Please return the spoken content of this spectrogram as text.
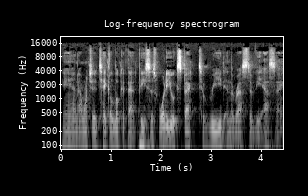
and I want you to take a look at that thesis. What do you expect to read in the rest of the essay?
